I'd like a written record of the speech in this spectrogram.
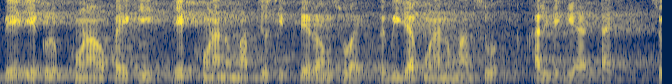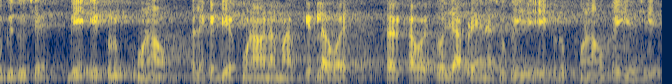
બે એકરૂપ ખૂણાઓ પૈકી એક ખૂણાનું માપ જો સિત્તેર અંશ હોય, તો બીજા ખૂણાનું માપ શું? ખાલી જગ્યા થાય. શું કીધું છે? બે એકરૂપ ખૂણાઓ. એટલે કે બે ખૂણાઓના માપ કેટલા હોય? સરખા હોય તો જ આપણે એને શું કહીએ? એકરૂપ ખૂણાઓ કહીએ છીએ.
